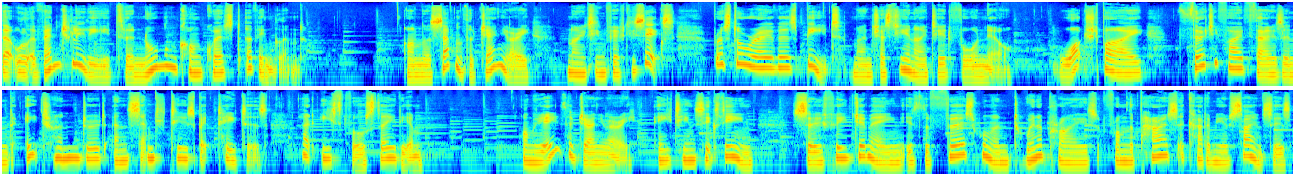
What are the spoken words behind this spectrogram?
that will eventually lead to the Norman conquest of England. On the 7th of January 1956, Bristol Rovers beat Manchester United 4 0, watched by 35,872 spectators at Eastville Stadium. On the 8th of January 1816, Sophie Germain is the first woman to win a prize from the Paris Academy of Sciences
